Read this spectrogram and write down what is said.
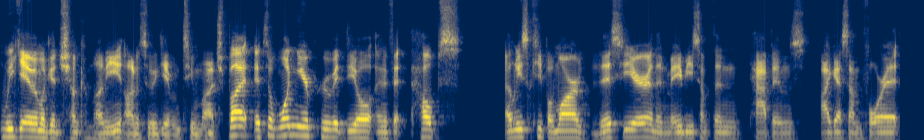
we gave him a good chunk of money. Honestly, we gave him too much, but it's a one year prove it deal. And if it helps at least keep Lamar this year and then maybe something happens, I guess I'm for it.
